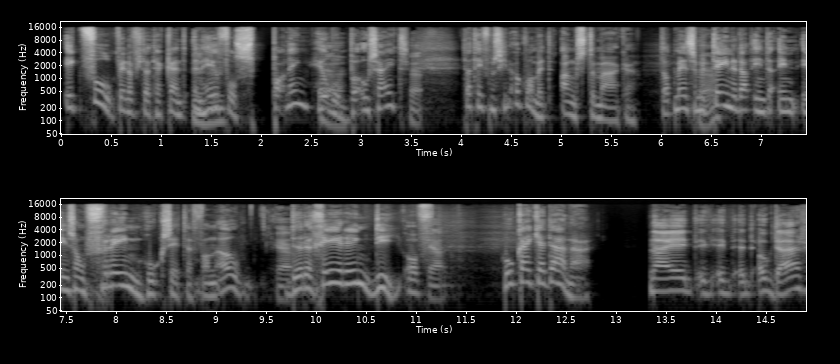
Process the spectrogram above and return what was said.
Ik voel, ik weet niet of je dat herkent, een heel veel spanning. Heel Mhm. Ja. veel boosheid. Ja. Dat heeft misschien ook wel met angst te maken. Dat mensen meteen in, dat in, in, in zo'n framehoek zitten. Van, oh, de regering, die. Of hoe kijk jij daarnaar? Ik- ook daar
